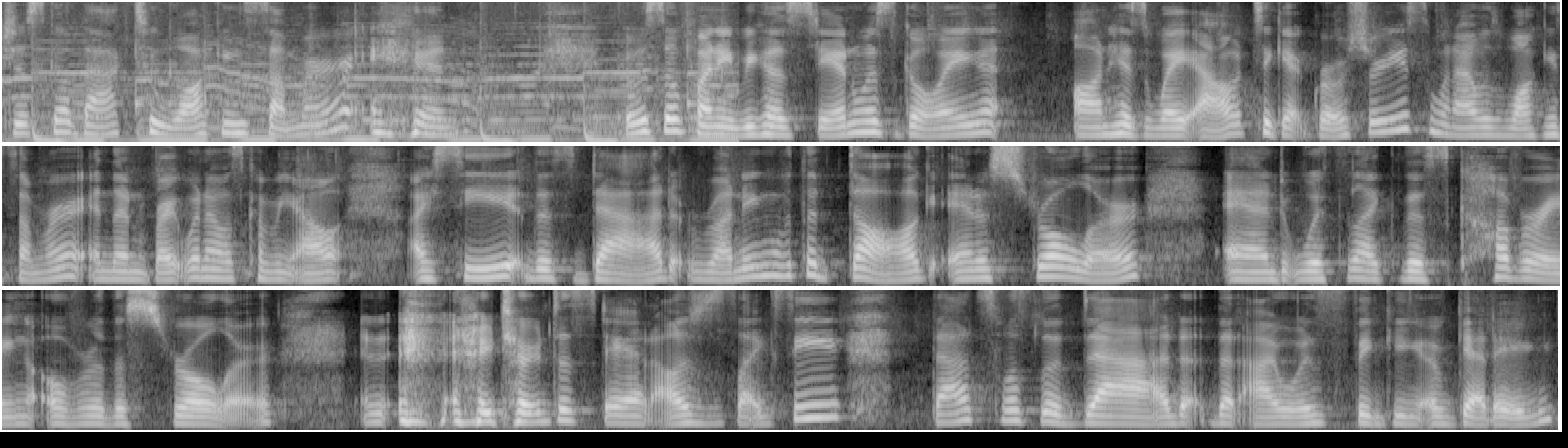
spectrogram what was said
Just got back to walking summer and it was so funny because Stan was going on his way out to get groceries when I was walking summer. And then right when I was coming out, I see this dad running with a dog and a stroller and with like this covering over the stroller. And, and I turned to Stan, I was just like, see, that's was the dad that I was thinking of getting.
